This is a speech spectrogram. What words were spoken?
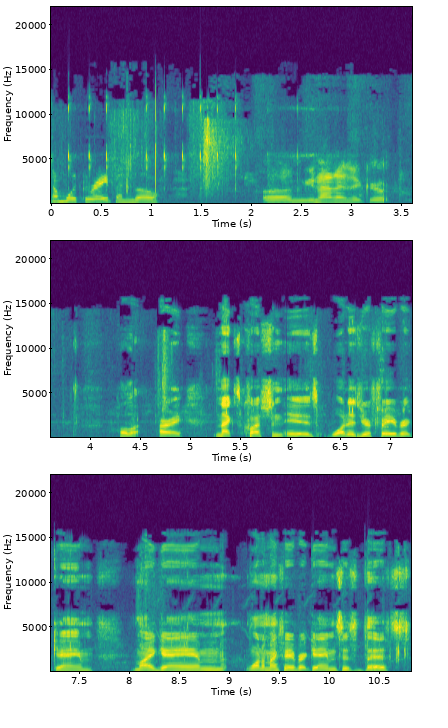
I'm with Raven though. Um, you're not in a group. Hold on. Alright, next question is, what is your favorite game? My game, one of my favorite games is this,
